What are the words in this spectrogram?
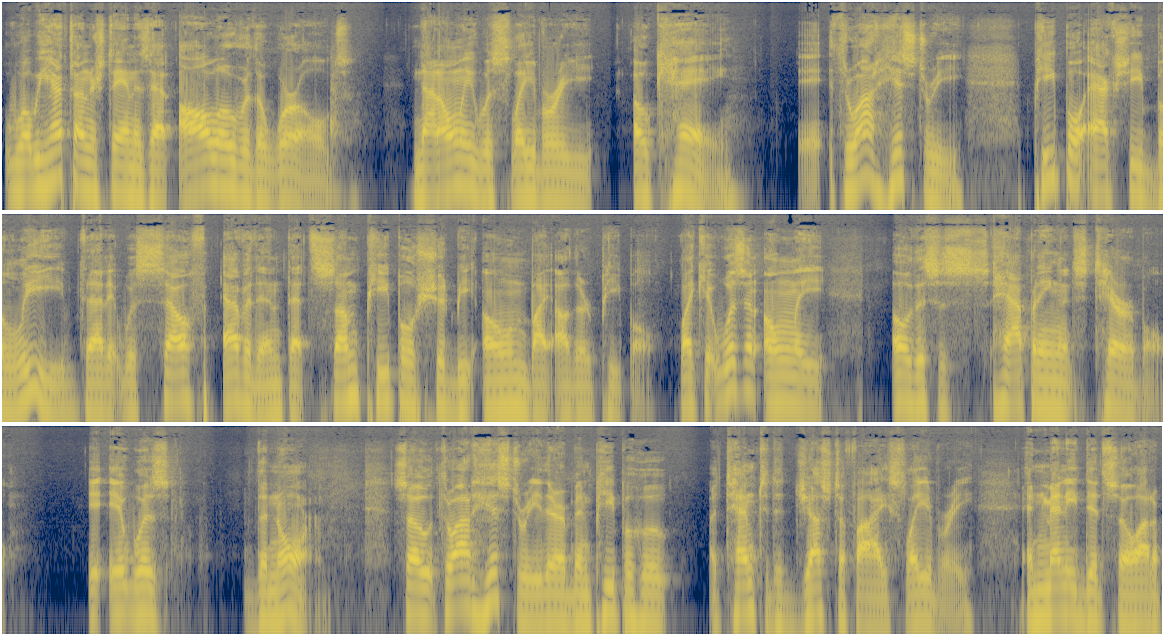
What we have to understand is that all over the world, not only was slavery okay, eh, throughout history, people actually believed that it was self evident that some people should be owned by other people. Like it wasn't only, oh, this is happening and it's terrible. It, it was the norm. So throughout history, there have been people who attempted to justify slavery, and many did so out of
